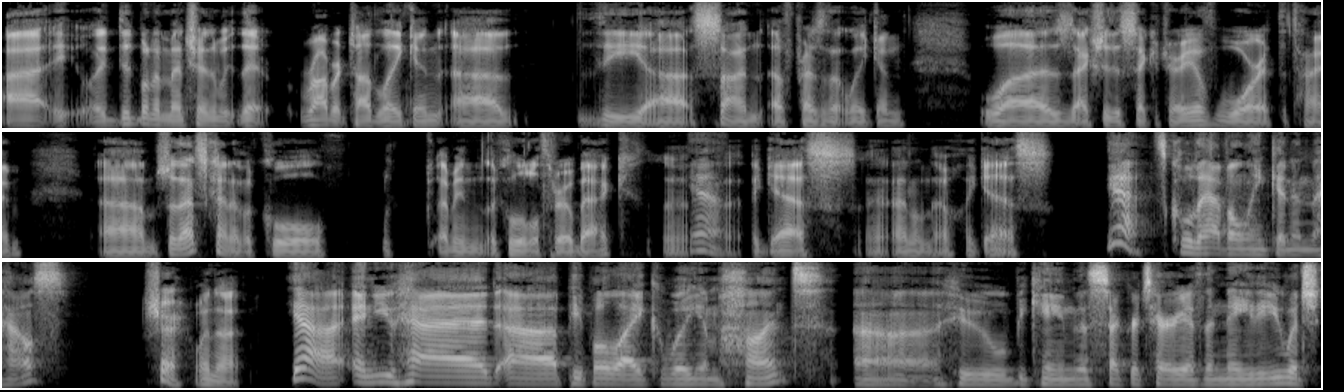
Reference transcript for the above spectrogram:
Uh, I did want to mention that Robert Todd Lincoln, uh, the uh, son of President Lincoln, was actually the Secretary of War at the time. Um, so that's kind of a cool, I mean, like a little throwback. Uh, yeah, I guess. I don't know. I guess. Yeah, it's cool to have a Lincoln in the house. Sure, why not? Yeah, and you had uh, people like William Hunt, uh, who became the Secretary of the Navy. Which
